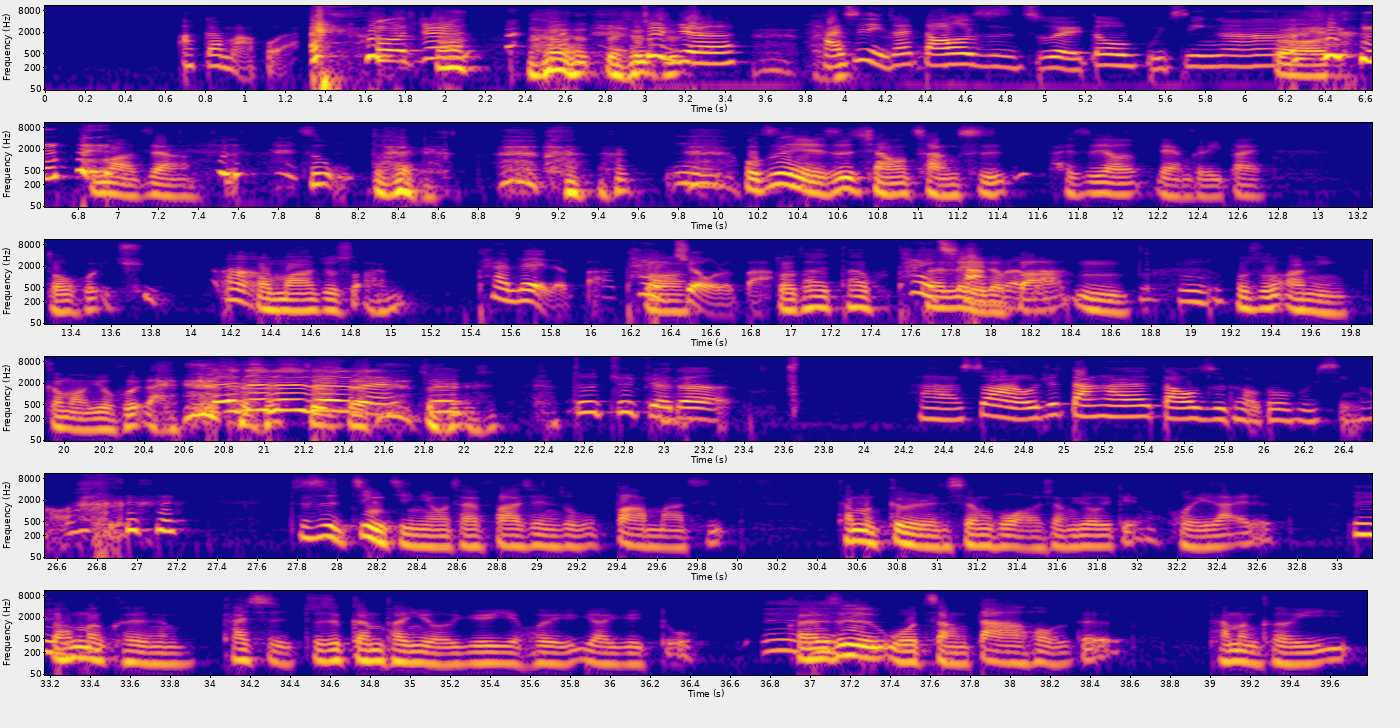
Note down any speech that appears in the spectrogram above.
啊，干嘛回来？我觉得 就觉得还是你在刀子嘴豆腐心啊。对啊，干嘛这样？是，对。嗯，我之前也是想要尝试，还是要两个礼拜都回去。嗯，我妈就说啊，太累了吧，太久了吧，都太太太累了吧。嗯嗯，我说啊，你干嘛又回来？对对对对对，就就就觉得。啊，算了，我就当他在刀子口豆腐心好了。就是近几年我才发现，说我爸妈是他们个人生活好像有一点回来了，嗯、就他们可能开始就是跟朋友约也会越来越多，嗯、可能是我长大后的他们可以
